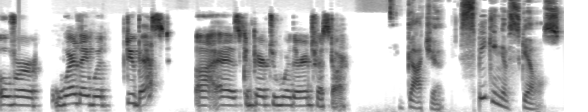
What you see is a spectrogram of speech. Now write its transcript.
over where they would do best uh, as compared to where their interests are. Gotcha. Speaking of skills,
